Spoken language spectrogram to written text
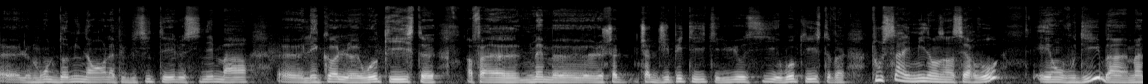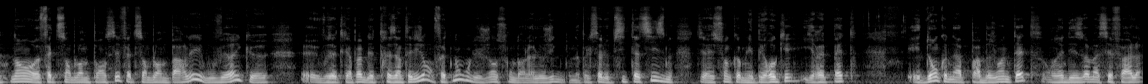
euh, le monde dominant, la publicité, le cinéma, euh, l'école wokiste, enfin même euh, le chat, GPT qui lui aussi est wokiste, tout ça est mis dans un cerveau. Et on vous dit, ben maintenant, faites semblant de penser, faites semblant de parler, et vous verrez que vous êtes capable d'être très intelligent. En fait, non, les gens sont dans la logique, on appelle ça le psittacisme, ils sont comme les perroquets, ils répètent. Et donc, on n'a pas besoin de tête, on est des hommes acéphales.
